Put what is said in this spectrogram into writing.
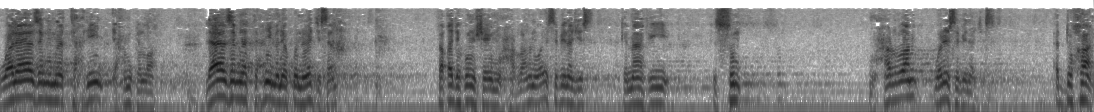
ولا يلزم من التحريم يرحمك الله لا يلزم من التحريم أن يكون نجسا. فقد يكون الشيء محرما وليس بنجس كما في السم. محرم وليس بنجس. الدخان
